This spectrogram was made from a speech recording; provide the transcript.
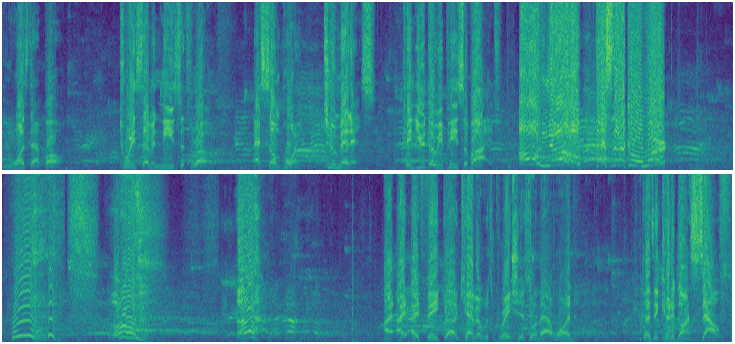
He wants that ball. 27 needs to throw at some point. Two minutes. Can UWP survive? Oh no! That's not to work! Oh. Ah. I, I, I think uh, Kevin was gracious on that one because it could have gone south.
